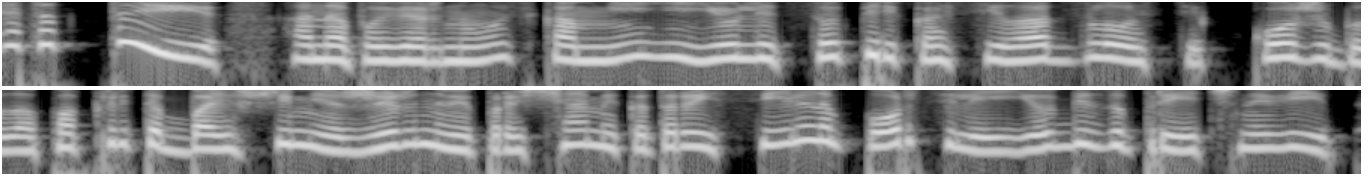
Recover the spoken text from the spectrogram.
Это ты!» Она повернулась ко мне, ее лицо перекосило от злости. Кожа была покрыта большими жирными прыщами, которые сильно портили ее безупречный вид.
